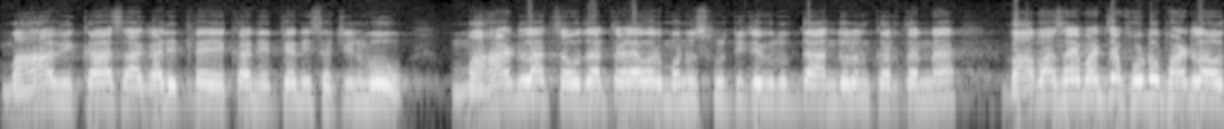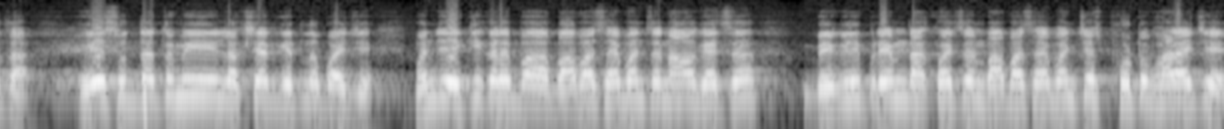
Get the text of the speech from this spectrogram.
महाविकास आघाडीतल्या एका नेत्यांनी सचिन भाऊ महाडला चौदा तळ्यावर मनुस्मृतीच्या विरुद्ध आंदोलन करताना बाबासाहेबांचा फोटो फाडला होता. हे सुद्धा तुम्ही लक्षात घेतलं पाहिजे. म्हणजे एकीकडे बा- बाबासाहेबांचं नाव घ्यायचं वेगळी प्रेम दाखवायचं आणि बाबासाहेबांचेच फोटो फाडायचे.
